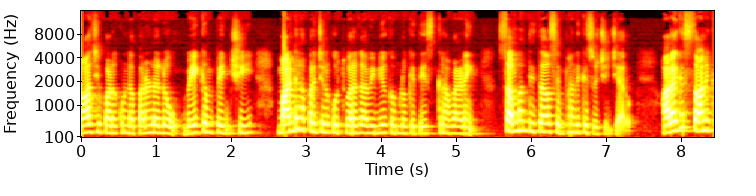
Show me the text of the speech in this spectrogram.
రాజీ పడకుండా పనులలో వేగం పెంచి మండల ప్రజలకు త్వరగా వినియోగంలోకి తీసుకురావాలని సంబంధిత సిబ్బందికి సూచించారు. అలాగే స్థానిక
